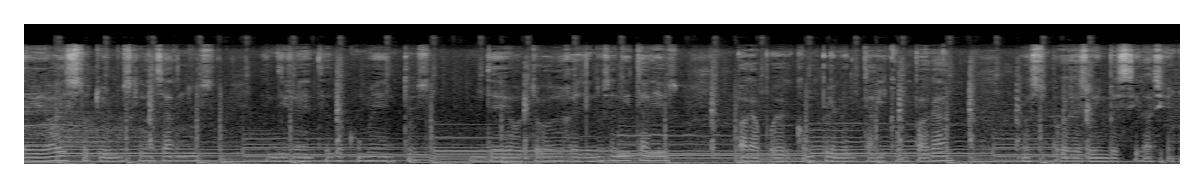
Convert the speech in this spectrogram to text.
Debido a esto tuvimos que basarnos en diferentes documentos de otros rellenos sanitarios para poder complementar y comparar nuestro proceso de investigación.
